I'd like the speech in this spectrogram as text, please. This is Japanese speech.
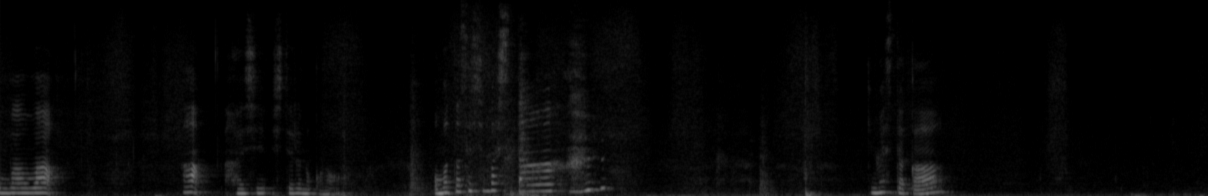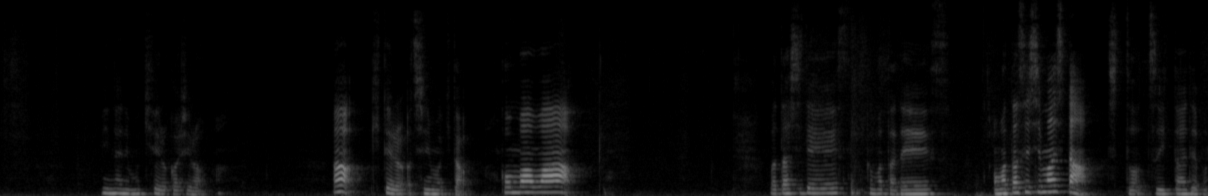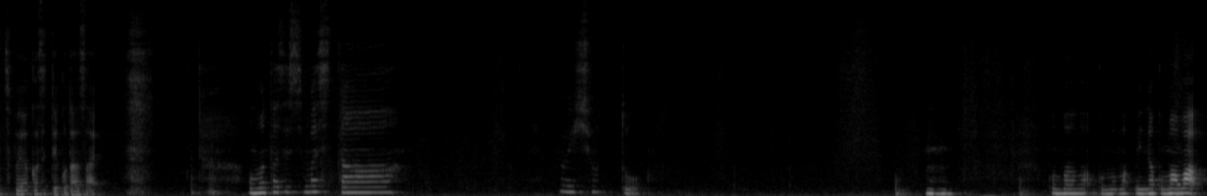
こんばんは。あ配信してるのかな？お待たせしました。来ましたか？みんなにも来てるかしら？あ来てる。私にも来た。こんばんは。私です。久保田です。お待たせしました。ちょっとツイッターでもつぶやかせてください。お待たせしました。よいしょっと。こんばんは。こんばんは。みんなこんばんは。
